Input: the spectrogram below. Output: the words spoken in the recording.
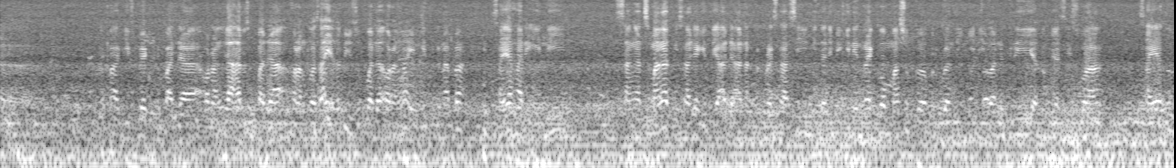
uh, apa give back kepada orang nggak harus kepada orang tua saya tapi justru kepada orang lain gitu. Kenapa? Saya hari ini sangat semangat misalnya gitu ya ada anak berprestasi minta dibikinin rekom masuk ke perguruan tinggi di luar negeri atau beasiswa saya tuh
